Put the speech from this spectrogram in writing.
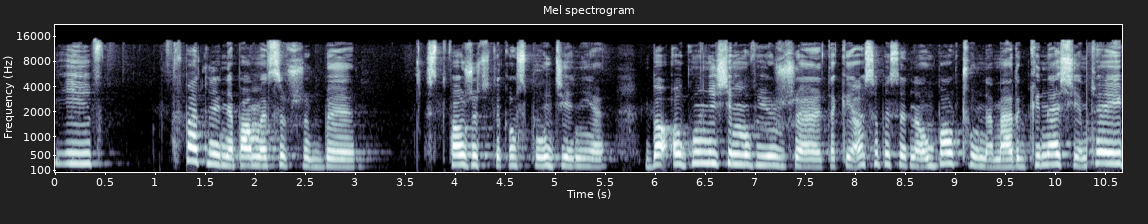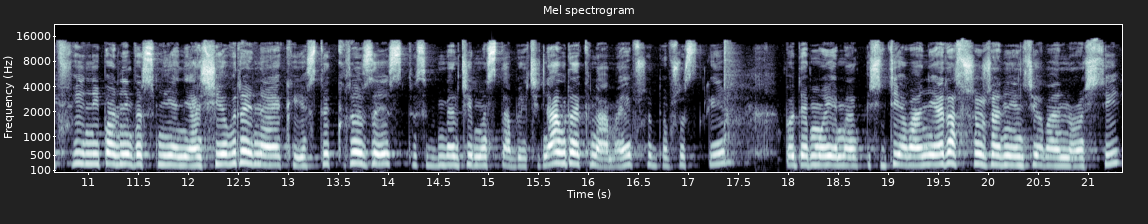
i wpadli na pomysł, żeby stworzyć taką spółdzielnię, bo ogólnie się mówi, że takie osoby są na uboczu, na marginesie. W tej chwili, ponieważ zmienia się rynek, jest kryzys, to sobie będziemy stawiać na reklamę przede wszystkim. Podejmujemy jakieś działania, rozszerzenie działalności,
